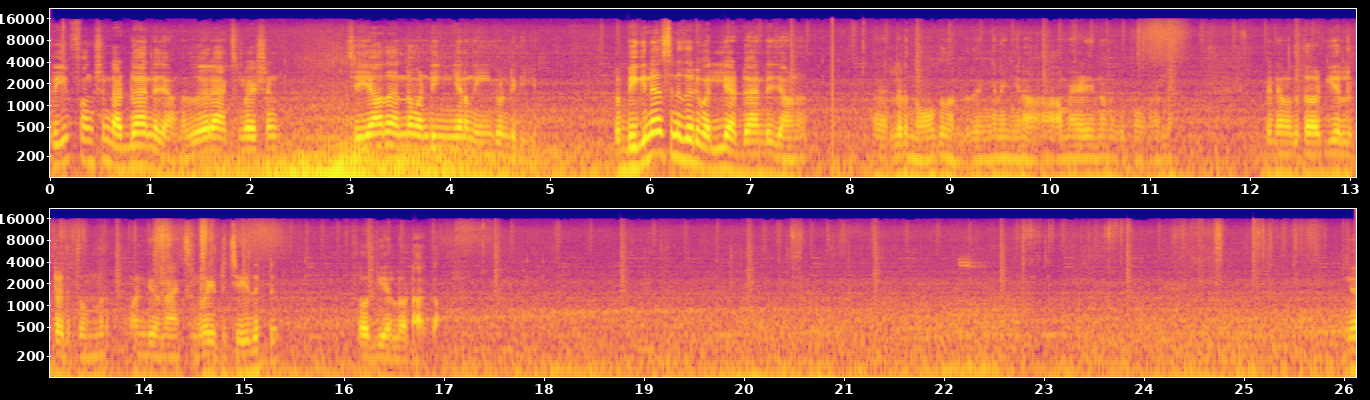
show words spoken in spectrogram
ക്രീപ്പ് ഫംഗ്ഷന്റെ അഡ്വാന്റേജ് ആണ്. ഇതുവരെ ആക്സലറേഷൻ ചെയ്യാതെ തന്നെ വണ്ടി ഇങ്ങനെ നീങ്ങിക്കൊണ്ടിരിക്കും. ഇപ്പോൾ ബിഗിനേഴ്സിന് ഇതൊരു വലിയ അഡ്വാന്റേജ് ആണ്. എല്ലാവരും നോക്കുന്നുണ്ട് ഇത് എങ്ങനെ ഇങ്ങനെ ആ മഴയിൽ നിന്നൊക്കെ പോകുന്നതല്ലേ പിന്നെ നമുക്ക് തേർഡ് ഗിയറിലിട്ടടുത്തൊന്ന് വണ്ടി ഒന്ന് ആക്സലറേറ്റ് ചെയ്തിട്ട് ഫോർത്ത് ഗിയറിലോട്ടാക്കാം ഇനി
